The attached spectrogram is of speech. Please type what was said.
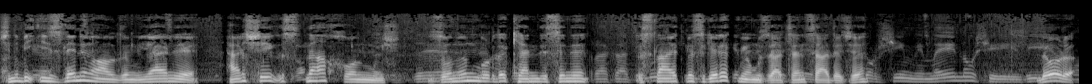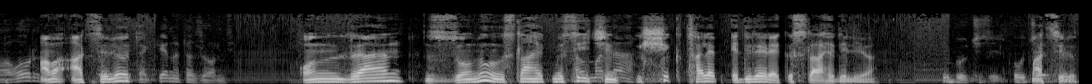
Şimdi bir izlenim aldım. Yani her şey ıslah olmuş. Zon'un burada kendisini ıslah etmesi gerekmiyor mu zaten sadece? Doğru ama absolut ondan zonu ıslah etmesi için ışık talep edilerek ıslah ediliyor. Matsilut.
